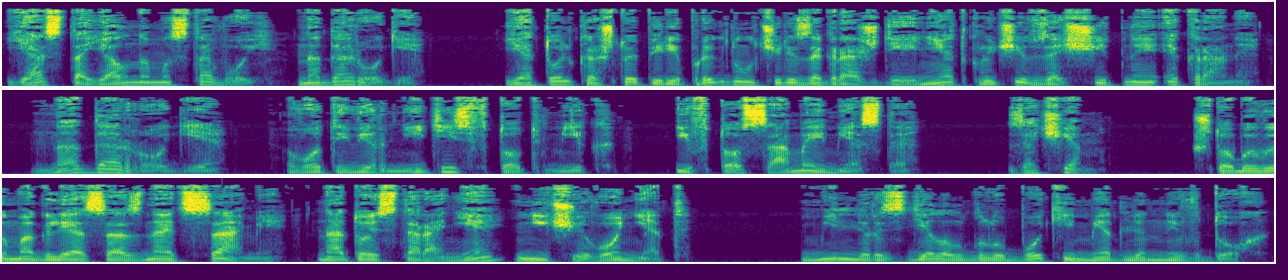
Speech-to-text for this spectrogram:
Я стоял на мостовой, на дороге. Я только что перепрыгнул через ограждение, отключив защитные экраны. На дороге. Вот и вернитесь в тот миг. И в то самое место. Зачем? Чтобы вы могли осознать сами, на той стороне ничего нет. Миллер сделал глубокий медленный вдох.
